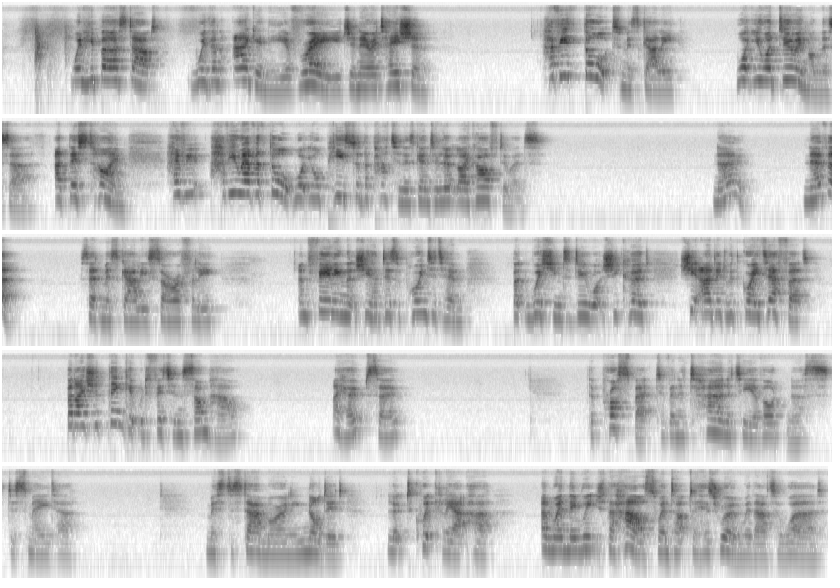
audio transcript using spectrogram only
when he burst out with an agony of rage and irritation. Have you thought, Miss Galley, what you are doing on this earth at this time? Have you, have you ever thought what your piece to the pattern is going to look like afterwards? No, never, said Miss Galley sorrowfully, and feeling that she had disappointed him, but wishing to do what she could, she added with great effort, But I should think it would fit in somehow. I hope so. The prospect of an eternity of oddness dismayed her. Mr. Stanmore only nodded, looked quickly at her, and when they reached the house went up to his room without a word.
